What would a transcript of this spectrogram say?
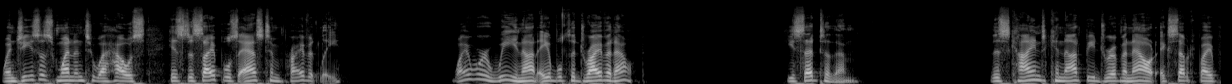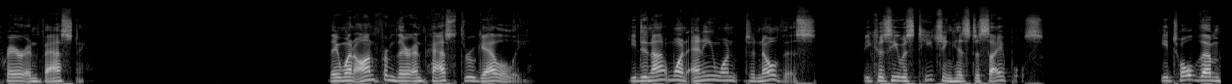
When Jesus went into a house, his disciples asked him privately, Why were we not able to drive it out? He said to them, This kind cannot be driven out except by prayer and fasting. They went on from there and passed through Galilee. He did not want anyone to know this because he was teaching his disciples. He told them,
